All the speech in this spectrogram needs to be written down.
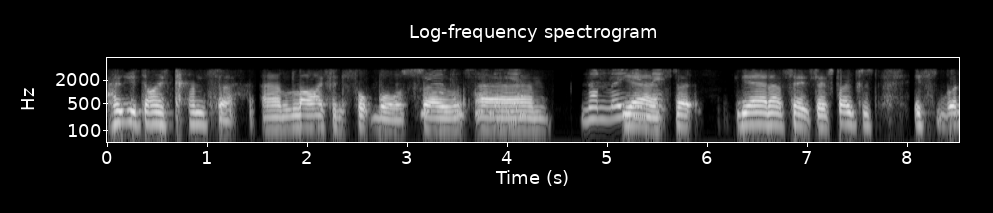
Hope you die of cancer. Um, life in football. So, Yeah, I that, yeah. um, Non-league, yeah, so yeah, that's it. So it's focused. It's well,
